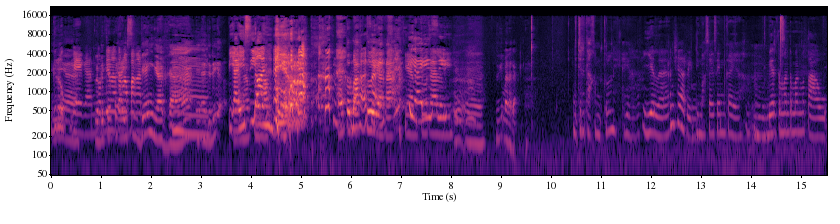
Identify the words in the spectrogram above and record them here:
grup Iya. ya kan? Lebih ke koordinator PIC lapangan. geng ya kak. Ya, jadi PIC anjir. ngatur waktu ya kak. Ya betul kali Heeh. Jadi gimana kak? Diceritakan betul nih. Iyalah. Kan sharing. Di masa SMK ya. Hmm, biar teman-temanmu tahu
